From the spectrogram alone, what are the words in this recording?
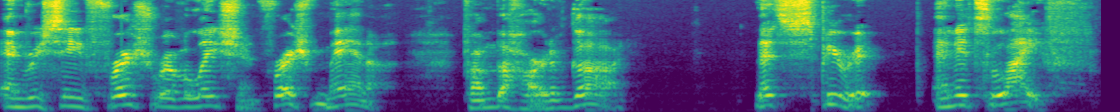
and receive fresh revelation, fresh manna from the heart of God. That's spirit and it's life.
